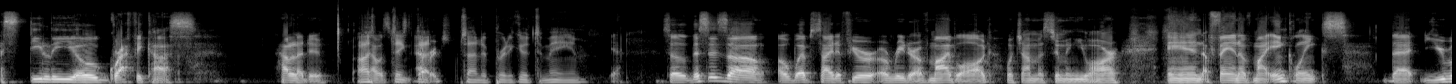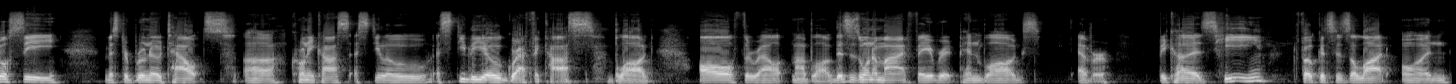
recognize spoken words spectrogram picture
Estilográficas. How did I do? I that think that average. sounded pretty good to me. So this is a, a, website. If you're a reader of my blog, which I'm assuming you are, and a fan of my ink links, that you will see Mr. Bruno Taut's uh, Crónicas Estilo Estilográficas blog all throughout my blog. This is one of my favorite pen blogs ever because he focuses a lot on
